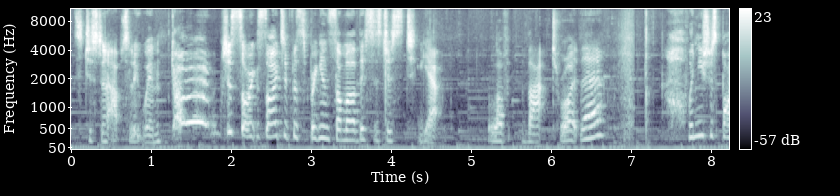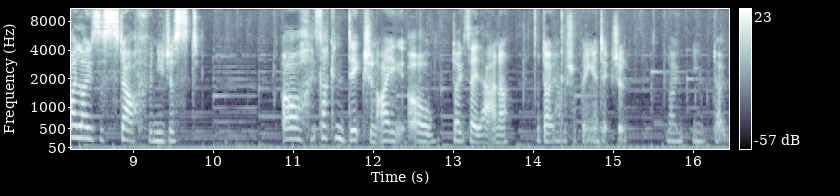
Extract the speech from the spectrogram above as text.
it's just an absolute win. Oh, ah! I'm just so excited for spring and summer. This is just, yeah, love that right there. Ah, when you just buy loads of stuff and you just, oh, it's like an addiction. I, oh, don't say that, Anna. I don't have a shopping addiction. No, you don't.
